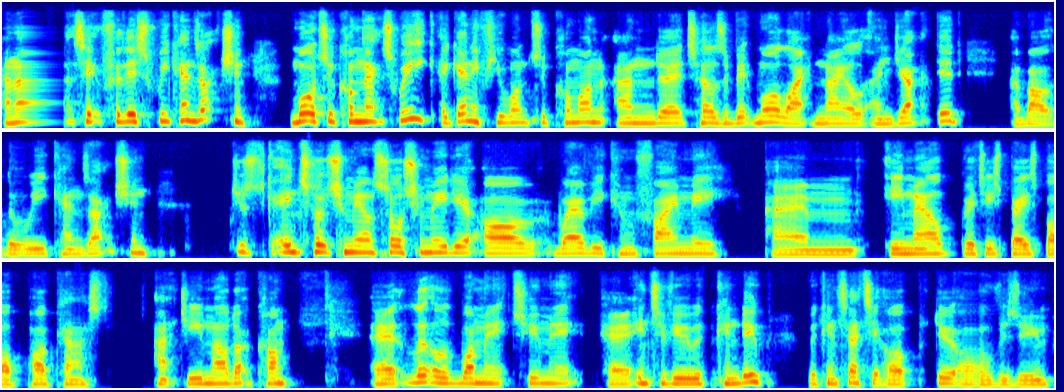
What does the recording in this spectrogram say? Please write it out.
And that's it for this weekend's action. More to come next week. Again, if you want to come on and uh, tell us a bit more, like Niall and Jack did, about the weekend's action, just get in touch with me on social media or wherever you can find me. Um, email British Baseball Podcast at gmail.com. A little one minute, two minute uh, interview we can do. We can set it up, do it over Zoom,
